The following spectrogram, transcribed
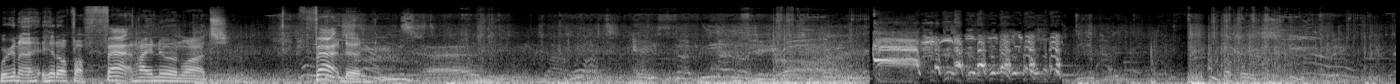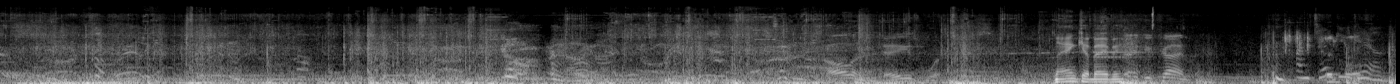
we're gonna hit off a fat high noon. Watch, fat dude. All in a day's work. Thank you, baby. Thank you kindly. I'm taking care of you.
